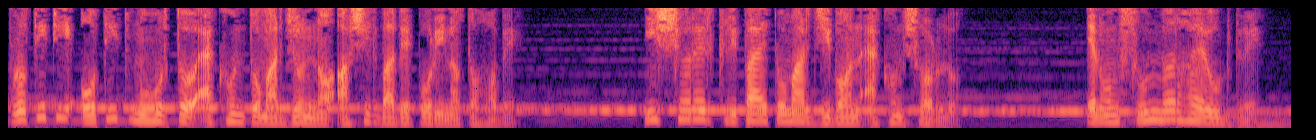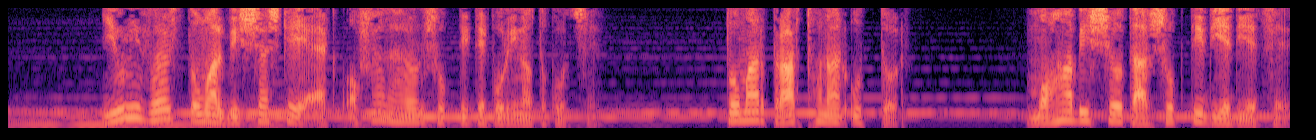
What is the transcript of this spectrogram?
প্রতিটি অতীত মুহূর্ত এখন তোমার জন্য আশীর্বাদে পরিণত হবে। ঈশ্বরের কৃপায় তোমার জীবন এখন সরল এবং সুন্দর হয়ে উঠবে। ইউনিভার্স তোমার বিশ্বাসকে এক অসাধারণ শক্তিতে পরিণত করছে। তোমার প্রার্থনার উত্তর। মহাবিশ্ব তার শক্তি দিয়ে দিয়েছে।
